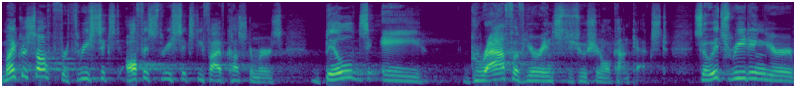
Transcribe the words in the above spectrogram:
Microsoft for 360, Office 365 customers builds a graph of your institutional context. So it's reading your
